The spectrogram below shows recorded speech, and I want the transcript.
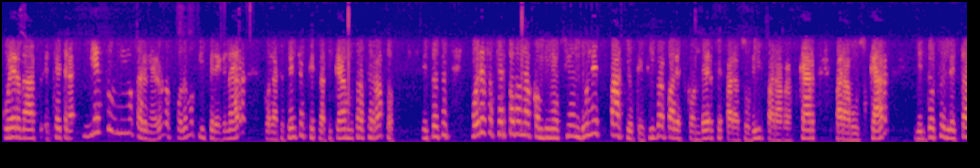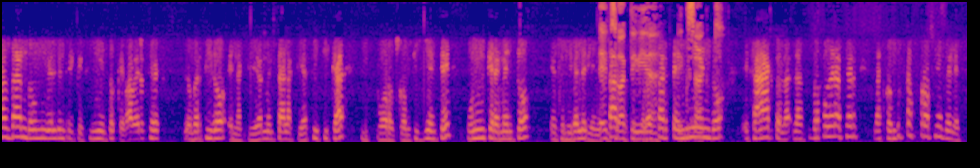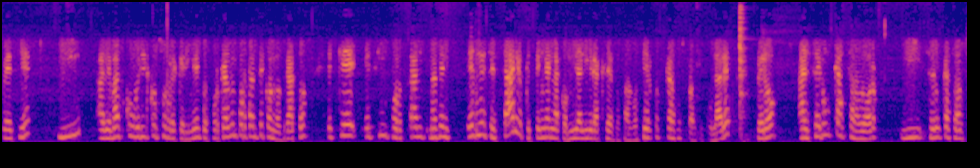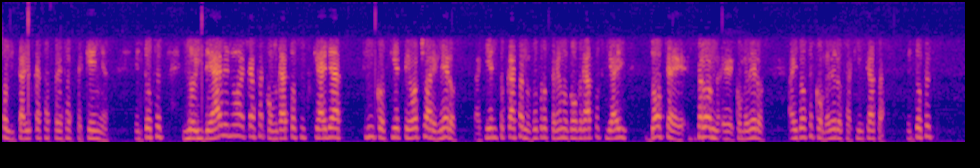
cuerdas, etcétera. Y estos mismos areneros los podemos impregnar con las esencias que platicábamos hace rato. Entonces, puedes hacer toda una combinación de un espacio que sirva para esconderse, para subir, para rascar, para buscar, y entonces le estás dando un nivel de enriquecimiento que va a verse convertido en actividad mental, actividad física y por consiguiente un incremento en su nivel de bienestar. En su actividad. Va a estar teniendo, exacto, va a poder hacer las conductas propias de la especie y además cubrir con sus requerimientos, porque algo importante con los gatos es que es importante, más bien, es necesario que tengan la comida libre acceso, salvo ciertos casos particulares, pero al ser un cazador y ser un cazador solitario caza presas pequeñas, entonces, lo ideal en una casa con gatos es que haya 5, 7, 8 areneros. Aquí en tu casa nosotros tenemos dos gatos y hay 12, perdón, eh, comederos. Hay 12 comederos aquí en casa. Entonces,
